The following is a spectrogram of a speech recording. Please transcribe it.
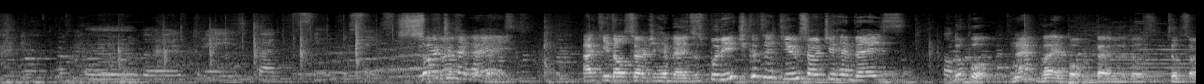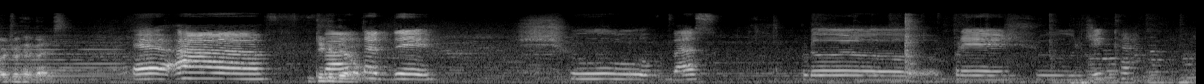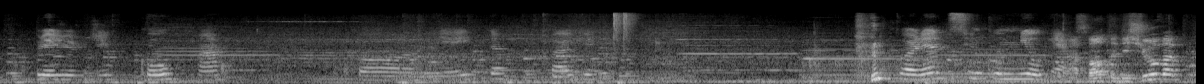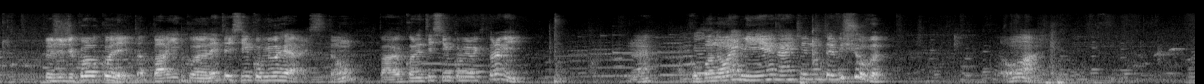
Um, dois, três, quatro, cinco, seis. Sorte ao revés. Aqui dá o sorte revés dos políticos e aqui o sorte revés do povo, né? Vai, povo, pega o teu, sorte revés. É a que falta de chuvas pro... prejudica prejudicou a colheita pague 45 mil A reais. falta de chuva prejudicou a colheita. Pague 45 mil reais. Então, paga 45 mil aqui pra mim. Né? Culpa não é minha, né? Que não teve chuva. Vamos lá.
